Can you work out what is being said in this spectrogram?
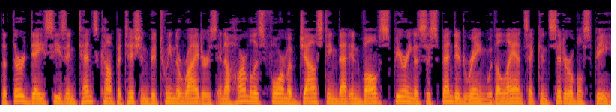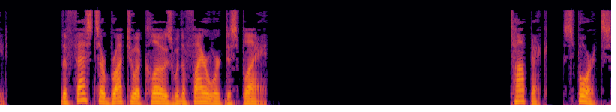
The third day sees intense competition between the riders in a harmless form of jousting that involves spearing a suspended ring with a lance at considerable speed. The fests are brought to a close with a firework display. Sports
